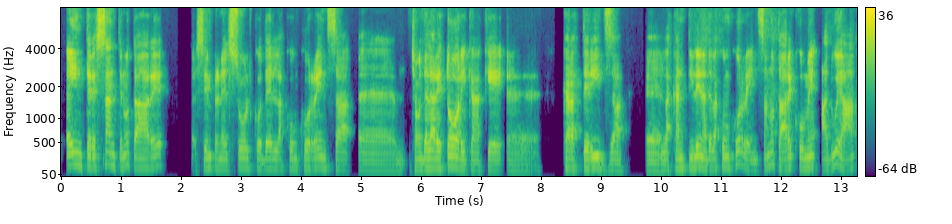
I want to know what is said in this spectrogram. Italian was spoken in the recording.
è interessante notare, sempre nel solco della concorrenza, eh, diciamo della retorica che eh, caratterizza eh, la cantilena della concorrenza, notare come A2A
